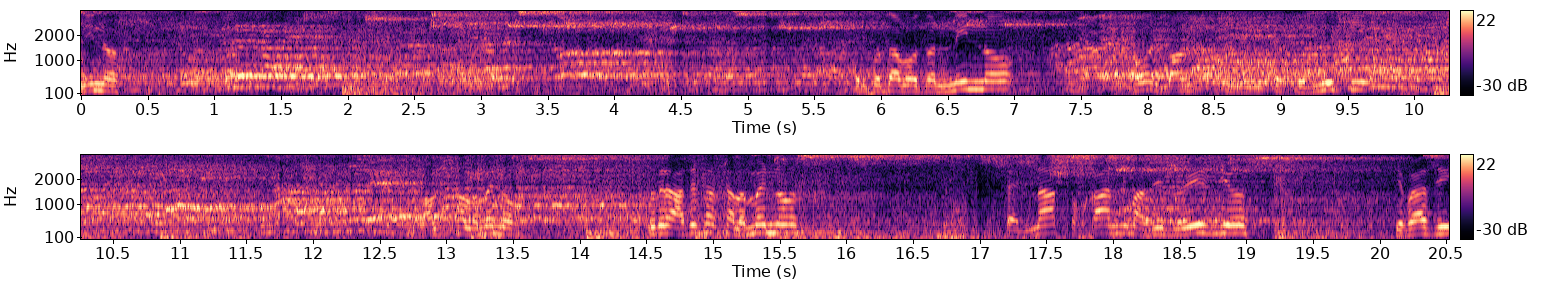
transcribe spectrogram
Νίνος Τρίποτα από τον Νίνο Για άστοχο, rebound του Τσεκουρλούκη Πάμε στο Χαλωμένο Στο 34 Χαλωμένος Περνά, το χάνει, μαζεύει ο ίδιος Και βγάζει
